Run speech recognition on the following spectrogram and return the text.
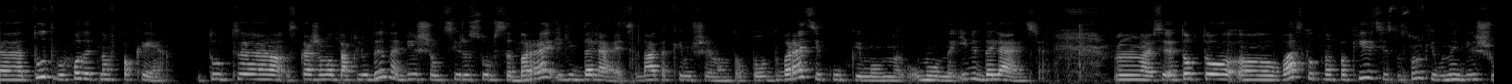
е, тут виходить навпаки. Тут, е, скажімо так, людина більше у ці ресурси бере і віддаляється да, таким чином. Тобто от бере ці кубки умовно, умовно і віддаляється. Е, тобто е, у вас тут навпаки ці стосунки вони більш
